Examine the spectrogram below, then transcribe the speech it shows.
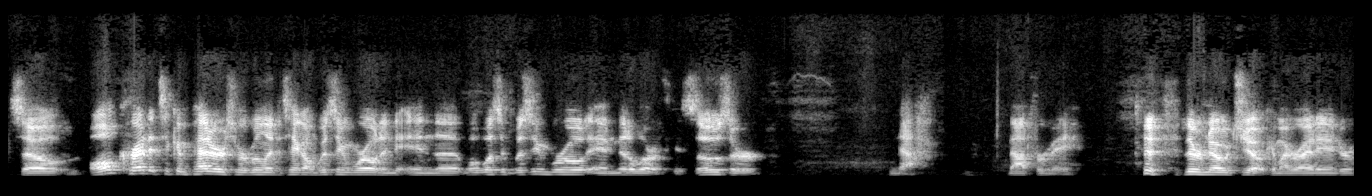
So all credit to competitors who are willing to take on Wizarding World and in the what was it, Wizarding World and Middle Earth, because those are nah, not for me. They're no joke. Am I right, Andrew?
